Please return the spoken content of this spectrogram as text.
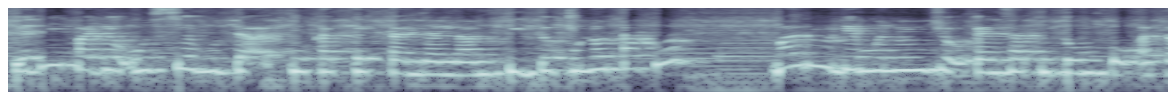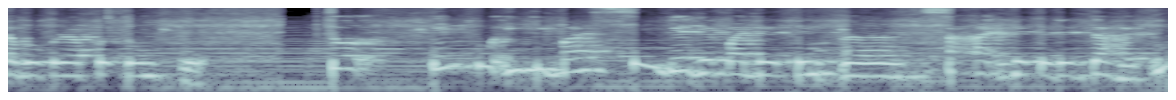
Jadi pada usia budak tu katakan dalam 30 tahun baru dia menunjukkan satu tumpuk atau beberapa tumpuk. So, tempoh inkubasi dia daripada uh, saat dia terdedah itu,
